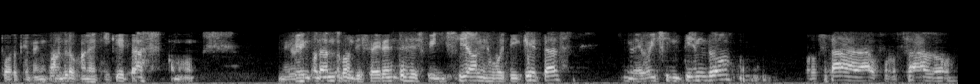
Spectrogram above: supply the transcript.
porque me encuentro con etiquetas como me voy encontrando con diferentes definiciones o etiquetas me voy sintiendo forzada o forzado,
